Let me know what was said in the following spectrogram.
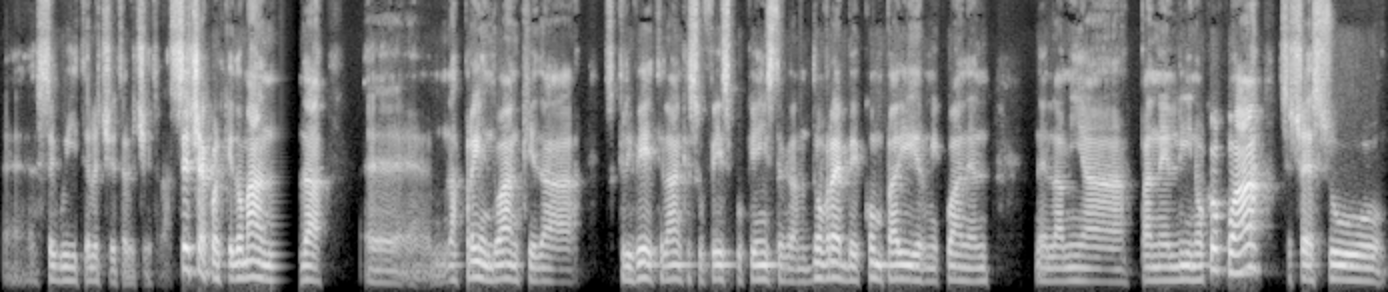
eh, seguitelo, eccetera, eccetera. Se c'è qualche domanda, eh, la prendo anche da, scrivetela anche su Facebook e Instagram, dovrebbe comparirmi qua nel, nella mia pannellino qua, se c'è su,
